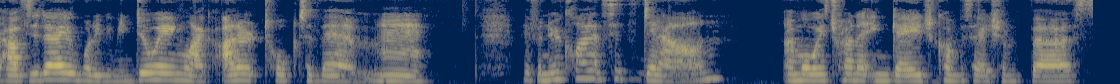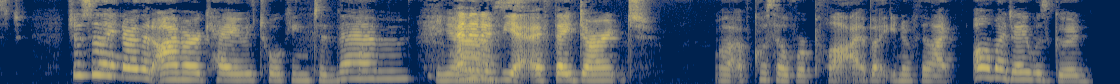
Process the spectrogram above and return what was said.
how's your day? What have you been doing?" Like, I don't talk to them. Mm. If a new client sits down, I'm always trying to engage conversation first, just so they know that I'm okay with talking to them. And then if yeah, if they don't, well, of course they'll reply. But you know, if they're like, "Oh, my day was good,"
